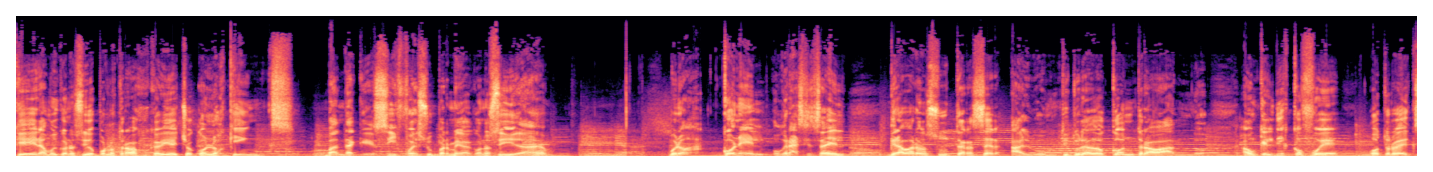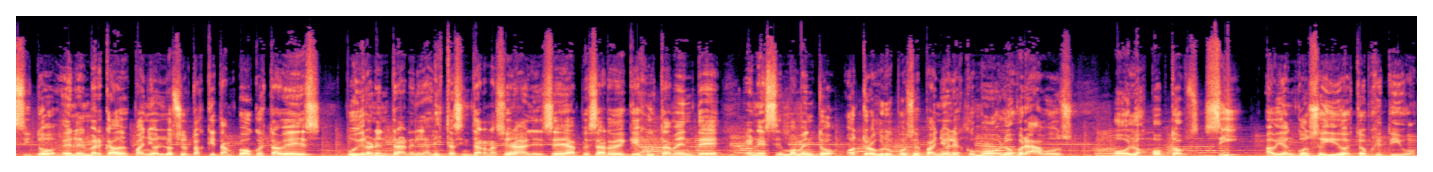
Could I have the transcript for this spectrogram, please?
que era muy conocido por los trabajos que había hecho con los Kings, banda que sí fue súper mega conocida. ¿eh? Bueno, con él, o gracias a él, grabaron su tercer álbum, titulado Contrabando. Aunque el disco fue otro éxito en el mercado español. Lo cierto es que tampoco esta vez pudieron entrar en las listas internacionales, ¿eh? a pesar de que justamente en ese momento otros grupos españoles como los Bravos o los Pop Tops sí habían conseguido este objetivo.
